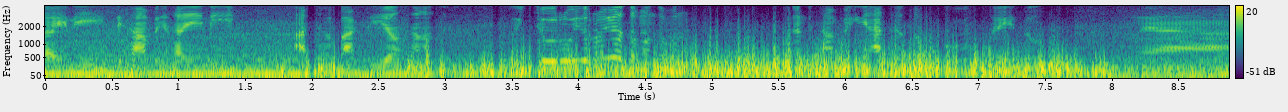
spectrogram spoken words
Nah ini di samping saya ini ada padi yang sangat hijau royo-royo teman-teman dan di sampingnya ada tebu nah itu nah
